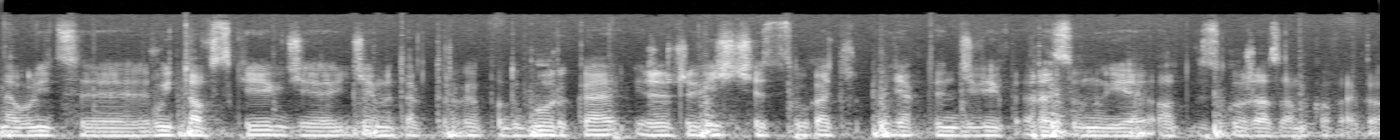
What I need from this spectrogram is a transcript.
na ulicy Wójtowskiej, gdzie idziemy tak trochę pod górkę i rzeczywiście słuchać jak ten dźwięk rezonuje od wzgórza zamkowego.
